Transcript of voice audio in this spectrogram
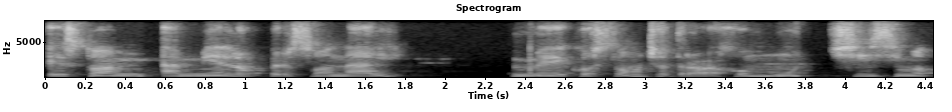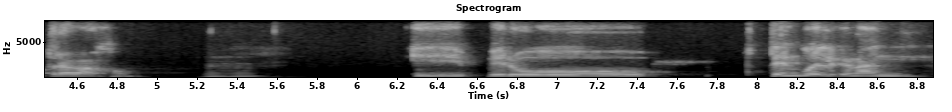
esto a, mí en lo personal me costó mucho trabajo, muchísimo trabajo, pero tengo el gran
